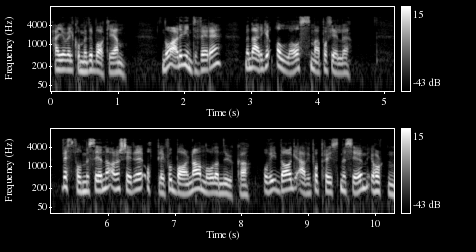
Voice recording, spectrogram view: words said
Hei og velkommen tilbake igjen. Nå er det vinterferie, men det er ikke alle av oss som er på fjellet. Vestfoldmuseene arrangerer opplegg for barna nå denne uka, og i dag er vi på Prøys museum i Horten.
